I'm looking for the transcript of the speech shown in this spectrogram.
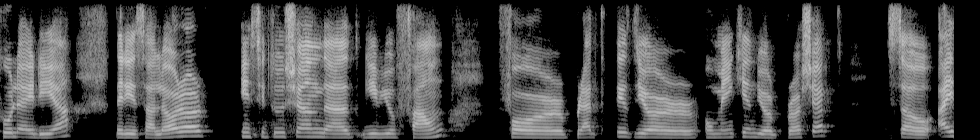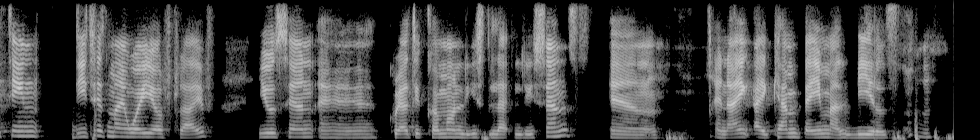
cool idea, there is a lot of institutions that give you fund for practice your or making your project. So I think this is my way of life using a Creative Commons license and and I, I can pay my bills.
